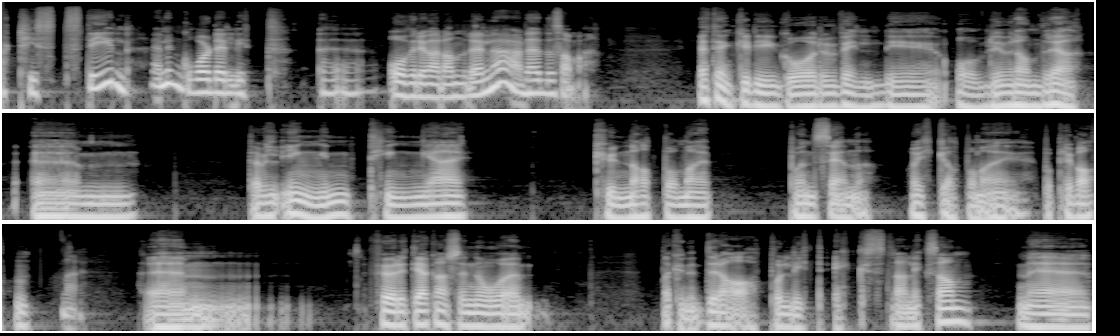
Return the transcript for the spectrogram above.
artiststil, eller går det litt eh, over i hverandre, eller er det det samme? Jeg tenker de går veldig over i hverandre, jeg. Ehm, det er vel ingenting jeg kunne hatt på meg på en scene, og ikke hatt på meg på privaten. Ehm, før i tida kanskje noe man kunne dra på litt ekstra, liksom. Med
